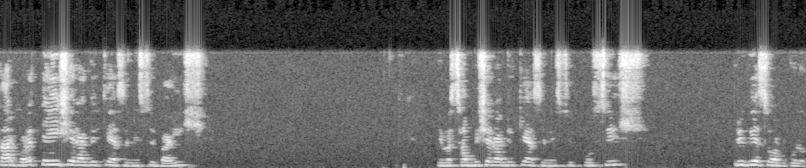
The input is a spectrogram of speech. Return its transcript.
তারপরে তেইশের আগে কি আছে? নিশ্চয়ই বাইশ। এবার ছাব্বিশের আগে কি আছে? নিশ্চয়ই পঁচিশ। প্রিভিয়াস ওয়ার্ডগুলো।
